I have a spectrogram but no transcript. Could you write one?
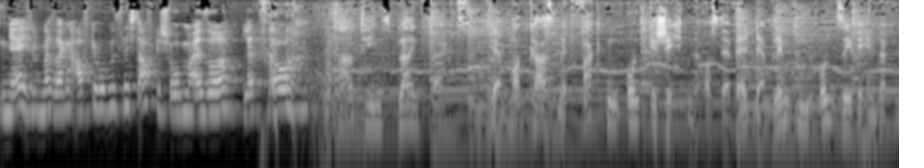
Ja, ich würde mal sagen, aufgehoben ist nicht aufgeschoben. Also, let's go. Artins Blind Facts. Der Podcast mit Fakten und Geschichten aus der Welt der Blinden und Sehbehinderten.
